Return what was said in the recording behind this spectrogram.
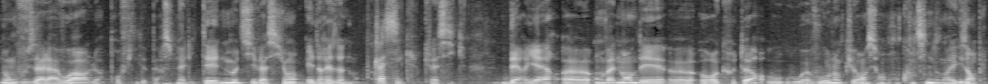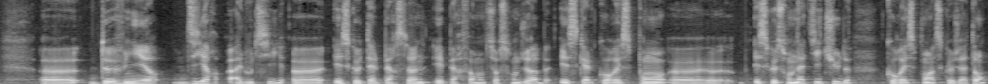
Donc vous allez avoir leur profil de personnalité, de motivation et de raisonnement. Classique. Classique. Derrière, euh, on va demander euh, au recruteur, ou, à vous en l'occurrence, si on continue dans l'exemple, euh, de venir dire à l'outil euh, est-ce que telle personne est performante sur son job? Est-ce qu'elle correspond Est-ce que son attitude correspond à ce que j'attends?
